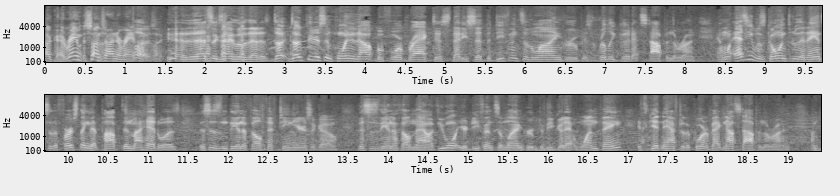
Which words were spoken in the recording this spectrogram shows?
okay. Rainbow, and rainbows. Look, yeah, that's exactly what that is. Doug, Doug Pederson pointed out before practice that he said the defensive line group is really good at stopping the run. And as he was going through that answer, the first thing that popped in my head was, this isn't the NFL 15 years ago. This is the NFL now. If you want your defensive line group to be good at one thing, it's getting after the quarterback, not stopping the run. Um,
